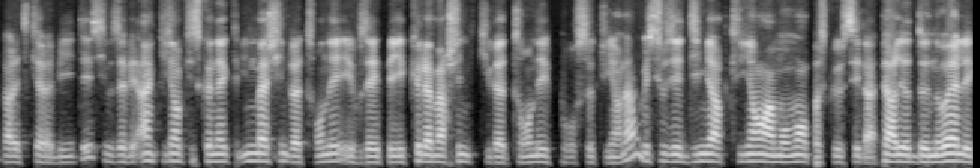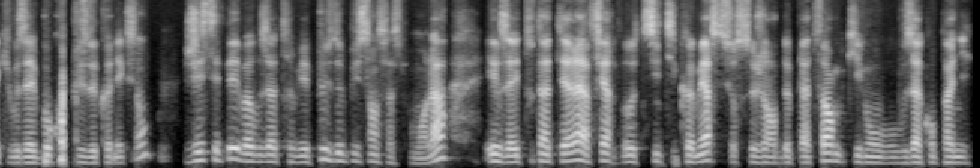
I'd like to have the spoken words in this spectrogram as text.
parlais de scalabilité. Si vous avez un client qui se connecte, une machine va tourner et vous avez payé que la machine qui va tourner pour ce client-là. Mais si vous avez 10 milliards de clients à un moment parce que c'est la période de Noël et que vous avez beaucoup plus de connexions, GCP va vous attribuer plus de puissance à ce moment-là et vous avez tout intérêt à faire votre site e-commerce sur ce genre de plateformes qui vont vous accompagner.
